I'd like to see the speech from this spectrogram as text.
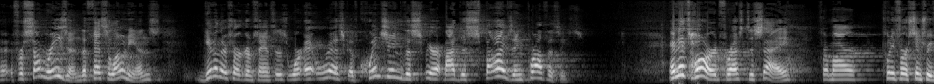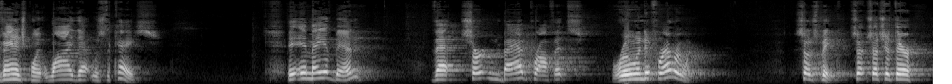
Uh, for some reason, the Thessalonians given their circumstances, were at risk of quenching the Spirit by despising prophecies. And it's hard for us to say, from our 21st century vantage point, why that was the case. It may have been that certain bad prophets ruined it for everyone, so to speak, such that their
